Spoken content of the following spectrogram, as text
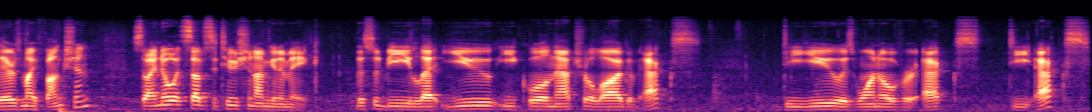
There's my function. So I know what substitution I'm going to make. This would be let u equal natural log of x. du is 1 over x dx.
